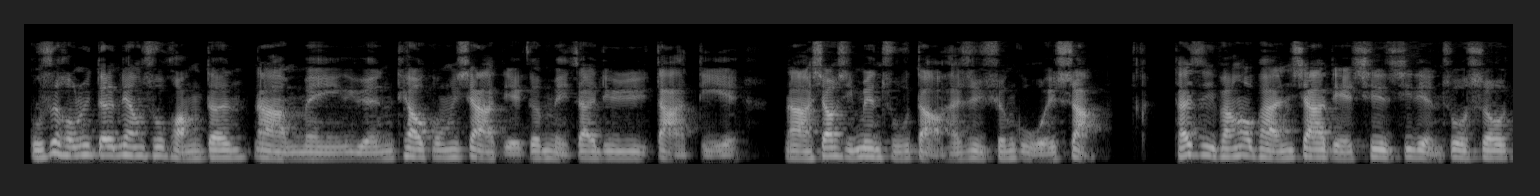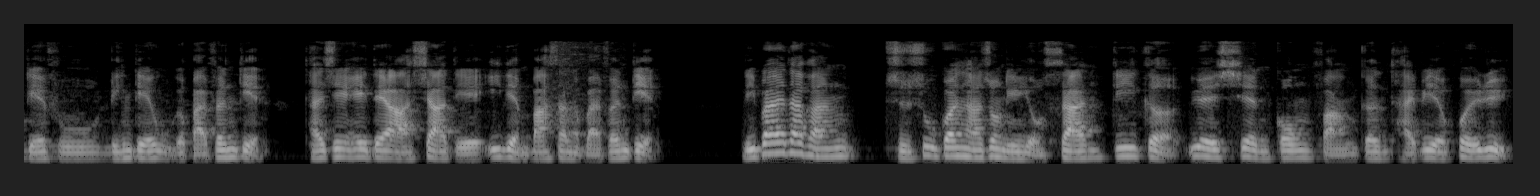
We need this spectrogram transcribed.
股市红绿灯亮出黄灯，那美元跳空下跌，跟美债利率大跌，那消息面主导还是以选股为上。台指盘后盘下跌七十七点，做收跌幅零点五个百分点。台积 ADR 下跌一点八三个百分点。礼拜大盘指数观察重点有三：第一个月线攻防跟台币的汇率；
